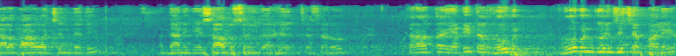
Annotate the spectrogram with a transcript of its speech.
చాలా బాగా వచ్చింది అది. దానికి సాబుశ్రీ గారు హెల్ప్ చేశారు. తర్వాత ఎడిటర్ రూబన్. రూబన్ గురించి చెప్పాలి.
